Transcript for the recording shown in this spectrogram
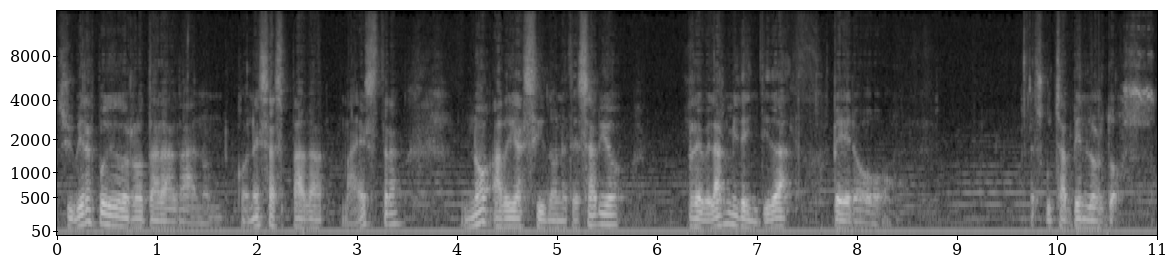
Si hubieras podido derrotar a Ganon con esa espada maestra, no habría sido necesario revelar mi identidad, pero... Escuchad bien los dos.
